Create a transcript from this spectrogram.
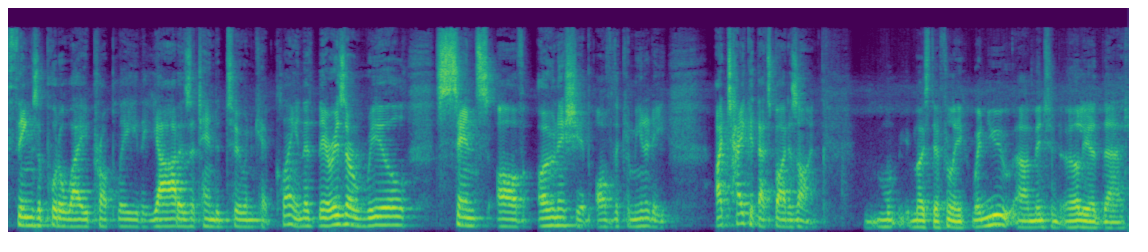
things are put away properly, the yard is attended to and kept clean. There is a real sense of ownership of the community. I take it that's by design. Most definitely. When you uh, mentioned earlier that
